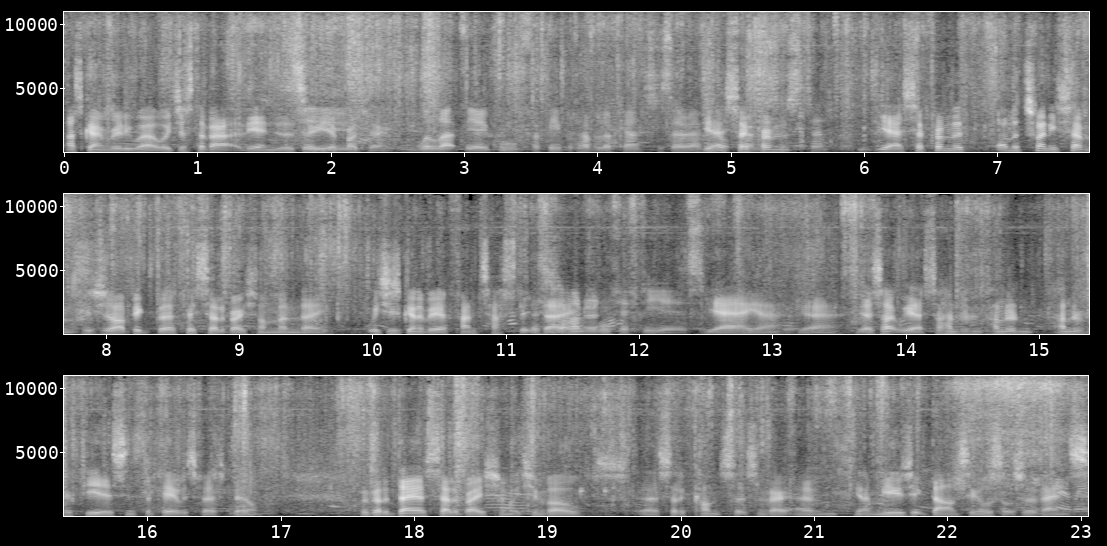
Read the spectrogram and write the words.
That's going really well. We're just about at the end of the So two-year project. Will that be open for people to have a look at? Is there Yeah, so from to- yeah, so from the on the 27th, which is our big birthday celebration on Monday, which is going to be a fantastic This day. is 150 years. Yeah, yeah, yeah. Yeah, so, yeah, so 100, 100, 150 years since the pier was first built. We've got a day of celebration which involves uh, sort of concerts and very, um, you know, music, dancing, all sorts of events.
